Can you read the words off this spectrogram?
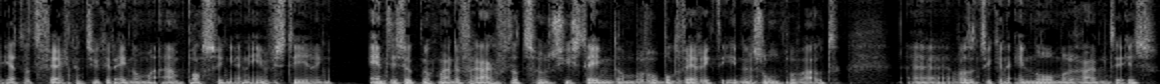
ja, dat vergt natuurlijk een enorme aanpassing en investering. En het is ook nog maar de vraag of dat zo'n systeem dan bijvoorbeeld werkt in een zompenwoud. eh, wat natuurlijk een enorme ruimte is.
